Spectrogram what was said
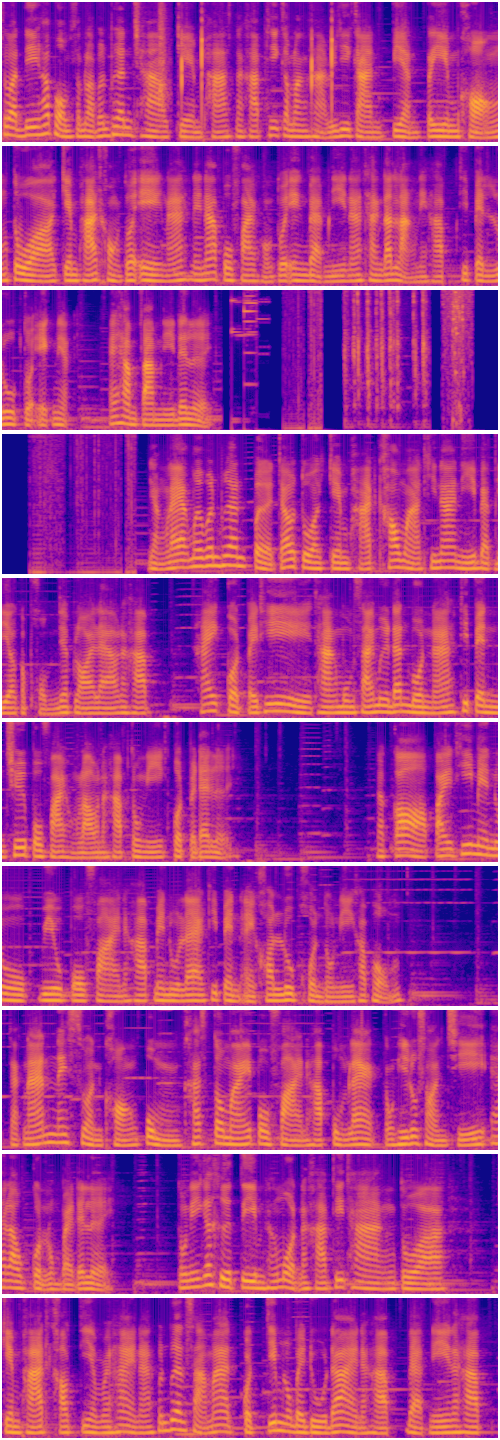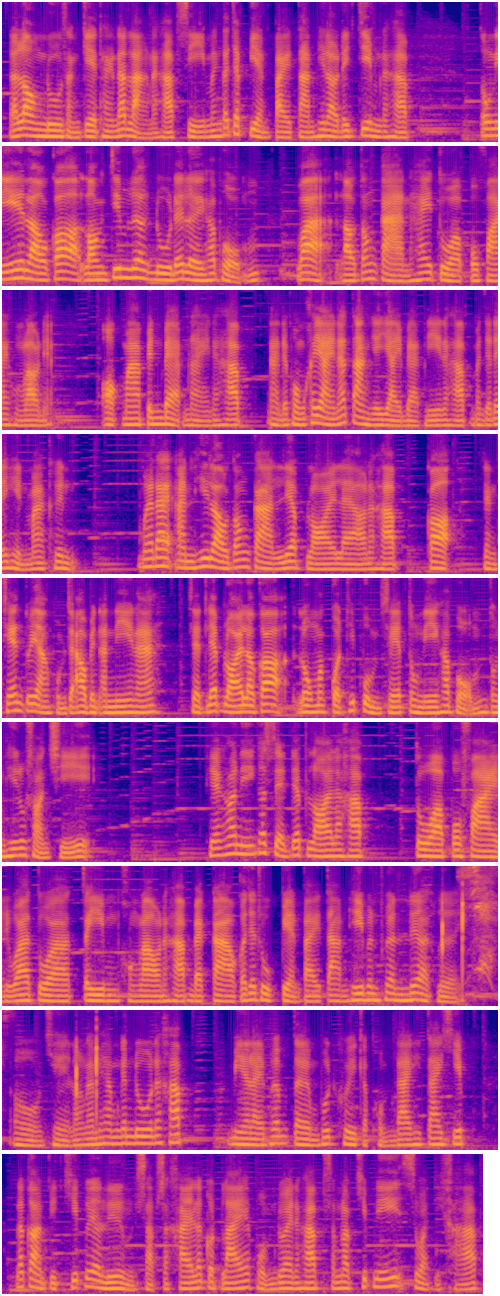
สวัสดีครับผมสำหรับเพื่อนๆชาวเกมพาสนะครับที่กำลังหาวิธีการเปลี่ยนธีมของตัวเกมพาสของตัวเองนะในหน้าโปรไฟล์ของตัวเองแบบนี้นะทางด้านหลังเนี่ยครับที่เป็นรูปตัว X เนี่ยให้ทำตามนี้ได้เลย อย่างแรกเมื่อเพื่อนๆเปิดเจ้าตัวเกมพาสเข้ามาที่หน้านี้แบบเดียวกับผมเรียบร้อยแล้วนะครับให้กดไปที่ทางมุมซ้ายมือด้านบนนะที่เป็นชื่อโปรไฟล์ของเรานะครับตรงนี้กดไปได้เลย แล้วก็ไปที่เมนู View Profile นะครับ เมนูแรกที่เป็นไอคอนรูปคนตรงนี้ครับผม จากนั้นในส่วนของปุ่ม Customize Profile นะครับ ปุ่มแรกตรงที่ลูกศรชี้ให้เรากดลงไปได้เลย ตรงนี้ก็คือธีมทั้งหมดนะครับ ที่ทางตัวเกมพาร์ทเขาเตรียมไว้ให้นะ เพื่อนๆสามารถกดจิ้มลงไปดูได้นะครับ แบบนี้นะครับ แล้วลองดูสังเกตทางด้านหลังนะครับ สีมันก็จะเปลี่ยนไปตามที่เราได้จิ้มนะครับ ตรงนี้เราก็ลองจิ้มเลือกดูได้เลยครับผม ว่าเราต้องการให้ตัวโปรไฟล์ของเราเนี่ยออกมาเป็นแบบไหนนะครับเดี๋ยวผมขยายหน้าต่างใหญ่ ๆ แบบนี้นะครับ มันจะได้เห็นมากขึ้น เมื่อได้อันที่เราต้องการเรียบร้อยแล้วนะครับ ก็อย่างเช่นตัวอย่างผมจะเอาเป็นอันนี้นะ เสร็จเรียบร้อยเราก็ลงมากดที่ปุ่มเซฟตรงนี้ครับผมตรงที่ลูกศรชี้ เพียงเท่านี้ก็เสร็จเรียบร้อยแล้วครับ ตัวโปรไฟล์หรือว่าตัวธีมของเรานะครับแบ็กกราวก็จะถูกเปลี่ยนไปตามที่เพื่อนๆเลือกเลยโอเค ลองนำไปทำกันดูนะครับ มีอะไรเพิ่มเติมพูดคุยกับผมได้ที่ใต้คลิป แล้วก่อนปิดคลิปก็อย่าลืม Subscribe และกดไลค์ให้ผมด้วยนะครับสำหรับคลิปนี้ สวัสดีครับ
